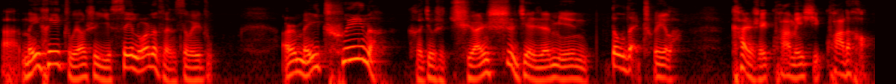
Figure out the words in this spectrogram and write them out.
啊，梅黑主要是以 C 罗的粉丝为主，而梅吹呢，可就是全世界人民都在吹了，看谁夸梅西夸得好，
